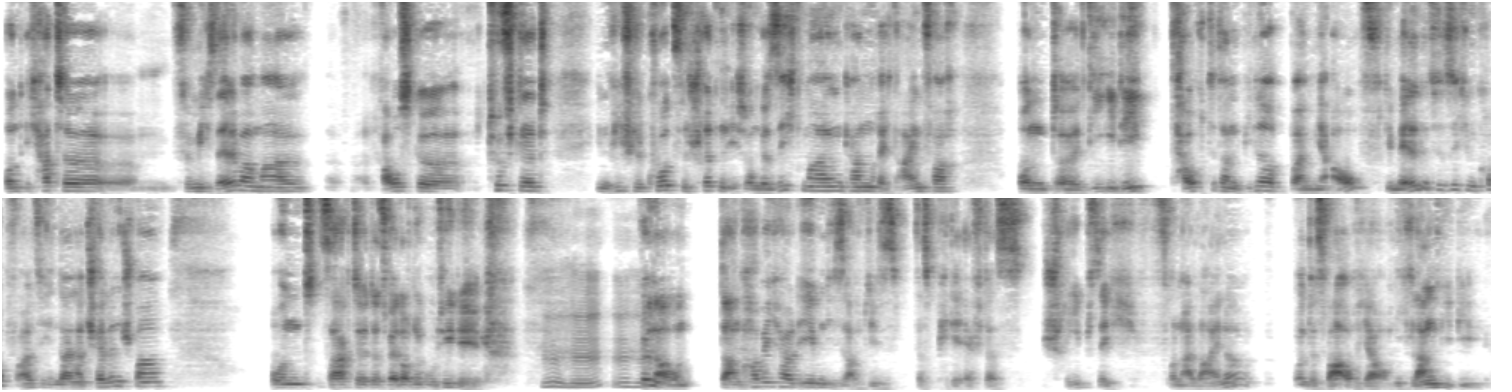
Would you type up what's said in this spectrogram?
Und ich hatte ähm, für mich selber mal rausgetüftelt, in wie viel kurzen Schritten ich so ein Gesicht malen kann, recht einfach. Und äh, die Idee tauchte dann wieder bei mir auf. Die meldete sich im Kopf, als ich in deiner Challenge war und sagte, das wäre doch eine gute Idee. Mhm, mh. Genau, und dann habe ich halt eben dieses, also dieses, das PDF, das schrieb sich von alleine und es war auch ja auch nicht lang, die, die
